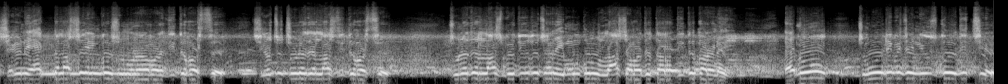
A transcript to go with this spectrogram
সেখানে একটা লাশের ইনফরমেশন ওনারা আমরা দিতে পারছে। সেটা হচ্ছে চুনাদের লাশ দিতে পারছে। চুনাদের লাশ ব্যক্তিগত ছাড়া এমন কোনো লাশ আমাদের তারা দিতে পারে নাই। এবং যমুনা টিভি যে নিউজগুলো দিচ্ছে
